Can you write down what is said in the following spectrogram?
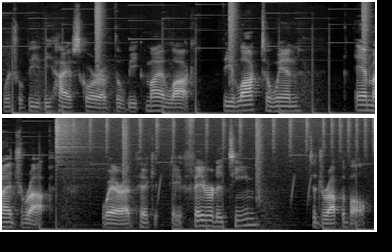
which will be the highest score of the week, my lock, the lock to win, and my drop, where I pick a favorited team to drop the ball.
